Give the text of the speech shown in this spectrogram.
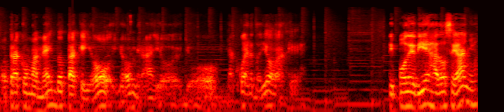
otra como anécdota que yo, yo, mira, yo, yo me acuerdo yo a que tipo de 10 a 12 años.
